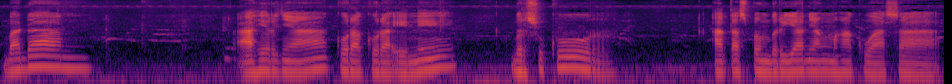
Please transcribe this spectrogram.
badan. akhirnya kura-kura ini bersyukur atas pemberian yang maha kuasa.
